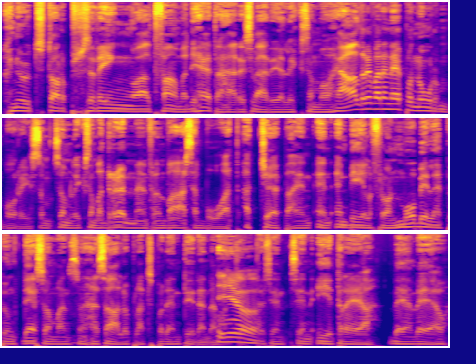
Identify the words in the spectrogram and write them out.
Knutstorps ring och allt fan vad det heter här i Sverige liksom. Och jag har aldrig varit nere på Nornborg som, som liksom var drömmen för en Vasabo att, att köpa en, en, en bil från mobile.de som var en sån här saluplats på den tiden där man Ja. köpte sin, sin i3 BMW, och,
